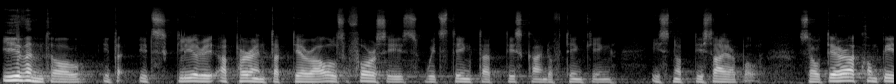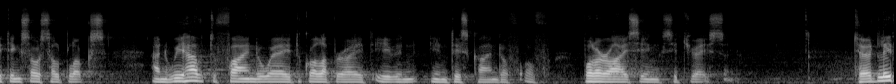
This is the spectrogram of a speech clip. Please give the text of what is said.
even though it, it's clearly apparent that there are also forces which think that this kind of thinking is not desirable. So there are competing social blocks, and we have to find a way to collaborate even in this kind of, of polarizing situation. Thirdly,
